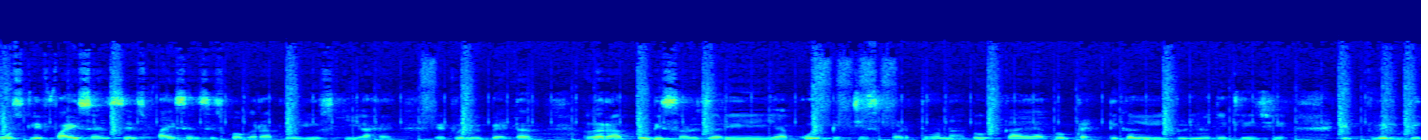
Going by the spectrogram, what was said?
mostly five senses five senses को अगर आपने यूज़ किया है इट विल बी बेटर अगर आप कोई भी सर्जरी या कोई भी चीज़ पढ़ते हो ना तो उसका या तो प्रैक्टिकल वीडियो देख लीजिए. It will be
